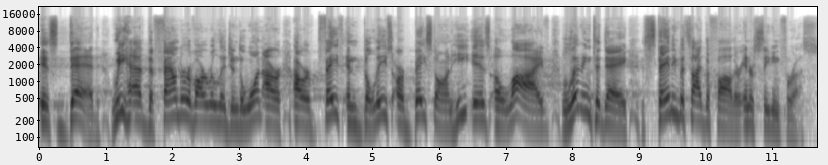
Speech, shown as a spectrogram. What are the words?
is dead. We have the founder of our religion, the one our, our faith and beliefs are based on. He is alive, living today, standing beside the Father, interceding for us.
